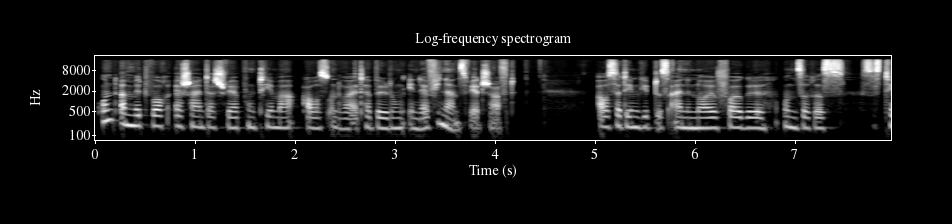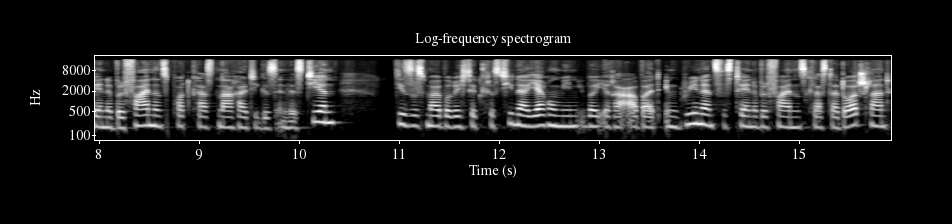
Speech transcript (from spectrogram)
und am Mittwoch erscheint das Schwerpunktthema Aus- und Weiterbildung in der Finanzwirtschaft. Außerdem gibt es eine neue Folge unseres Sustainable Finance Podcast Nachhaltiges Investieren. Dieses Mal berichtet Christina Jeromin über ihre Arbeit im Green and Sustainable Finance Cluster Deutschland.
